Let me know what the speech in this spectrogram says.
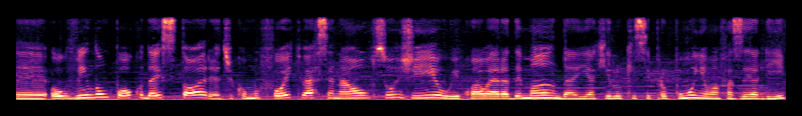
é, ouvindo um pouco da história de como foi que o Arsenal surgiu e qual era a demanda e aquilo que se propunham a fazer ali.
